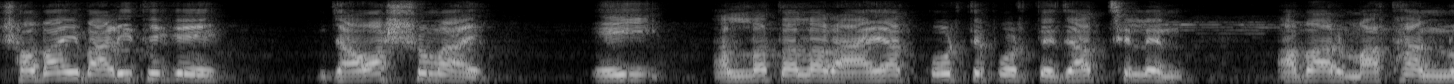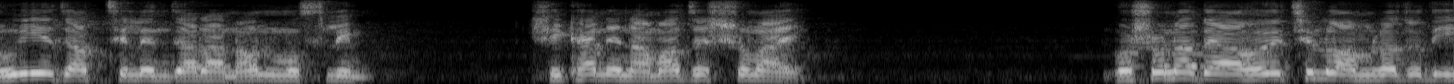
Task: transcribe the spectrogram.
সবাই বাড়ি থেকে যাওয়ার সময় এই আল্লাহ তালার আয়াত পড়তে পড়তে যাচ্ছিলেন, আবার মাথা নুয়ে যাচ্ছিলেন যারা নন মুসলিম সেখানে নামাজের সময় ঘোষণা দেওয়া হয়েছিল, আমরা যদি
